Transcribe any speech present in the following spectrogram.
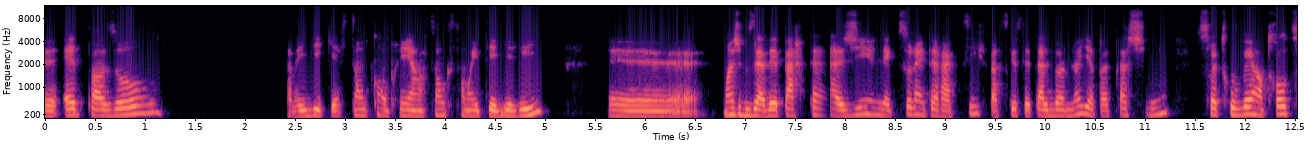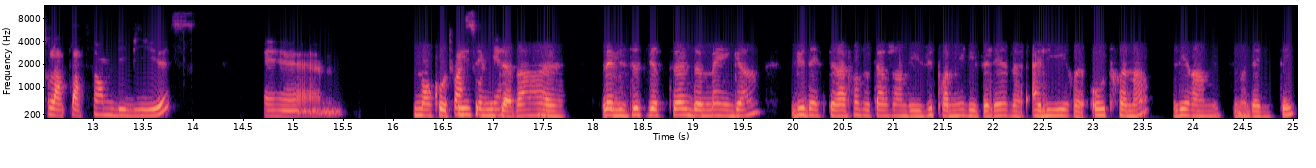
Euh, Ed Puzzle, avec des questions de compréhension qui sont intégrées. Euh, moi, je vous avais partagé une lecture interactive parce que cet album-là, il n'y a pas de place chez nous, se retrouvait entre autres sur la plateforme Bibius. de mon côté, évidemment la visite virtuelle de Mingan, lieu d'inspiration d'auteur Jean Désy, promener les élèves à lire autrement lire en multimodalité.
